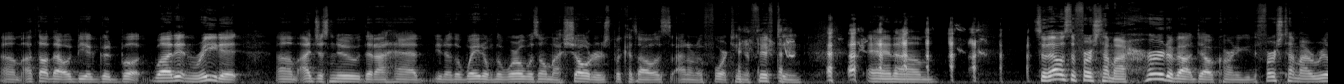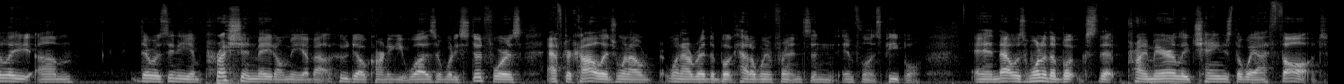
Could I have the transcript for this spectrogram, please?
um, I thought that would be a good book. Well, I didn't read it. Um, I just knew that I had, you know, the weight of the world was on my shoulders because I was, I don't know, 14 or 15. and um, so that was the first time I heard about Dale Carnegie. The first time I really um, there was any impression made on me about who Dale Carnegie was or what he stood for is after college when I when I read the book How to Win Friends and Influence People, and that was one of the books that primarily changed the way I thought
